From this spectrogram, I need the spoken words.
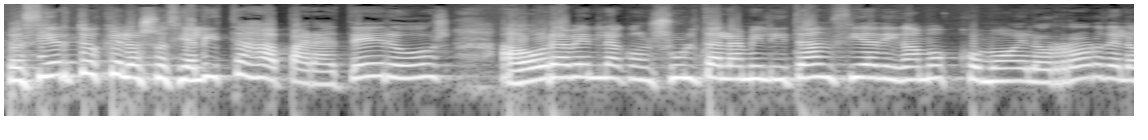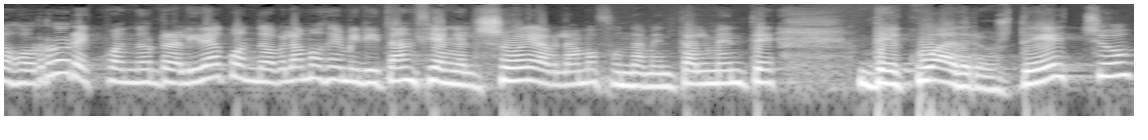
Lo cierto es que los socialistas aparateros ahora ven la consulta a la militancia, digamos, como el horror de los horrores, cuando en realidad cuando hablamos de militancia en el PSOE hablamos fundamentalmente de cuadros. De hecho,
